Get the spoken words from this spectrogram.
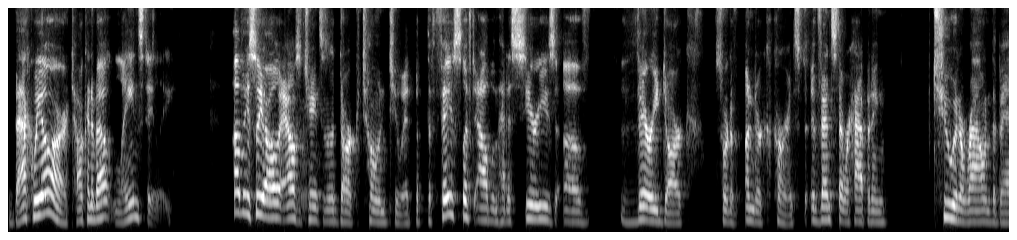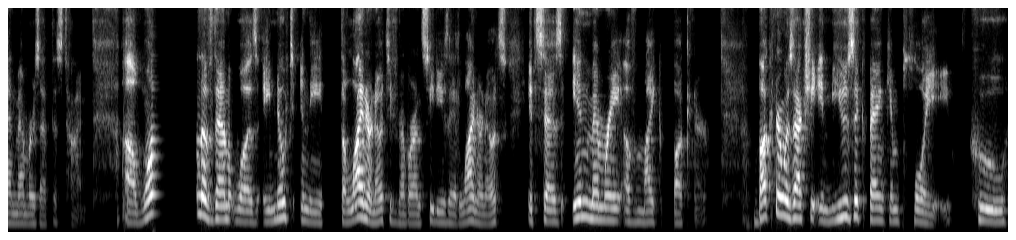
Back we are talking about Layne Staley. Obviously, all Alice in Chains has a dark tone to it, but the Facelift album had a series of very dark sort of undercurrents, events that were happening to and around the band members at this time. Uh, one of them was a note in the the liner notes. If you remember on CDs, they had liner notes. It says "In memory of Mike Buckner." Buckner was actually a Music Bank employee who,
